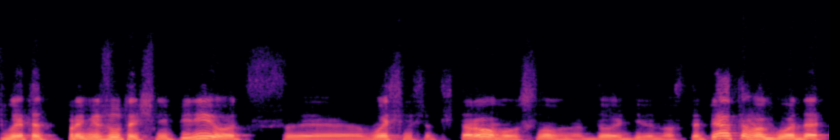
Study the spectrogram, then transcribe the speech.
в этот промежуточный период с 82 э, условно до 95 года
